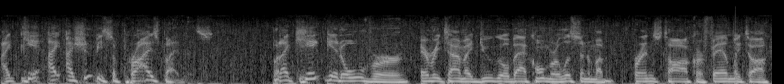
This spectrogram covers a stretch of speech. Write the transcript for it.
I can't. I, I shouldn't be surprised by this, but I can't get over every time I do go back home or listen to my friends talk or family talk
